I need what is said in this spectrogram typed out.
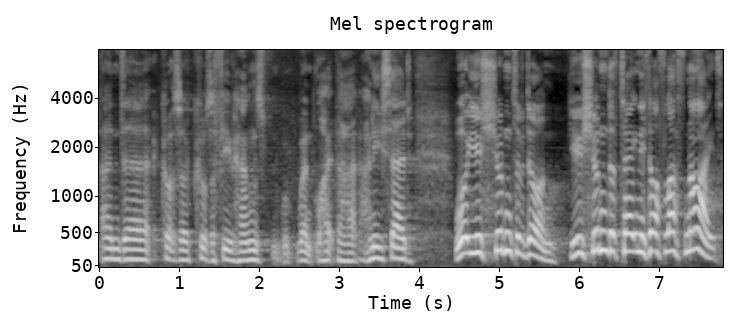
and uh, of, course, of course, a few hands went like that. And he said, what you shouldn't have done. You shouldn't have taken it off last night.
